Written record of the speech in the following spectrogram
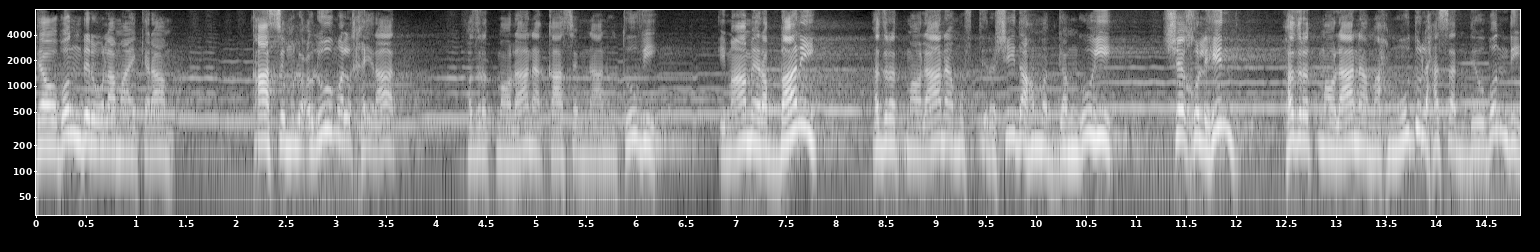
দেওবন্দের ওলামায় কেরাম কাসেমুল উলুম আল খৈরাত হজরত মৌলানা কাসেম নানু তুভি ইমাম রব্বানি হজরত মৌলানা মুফতি রশিদ আহমদ গঙ্গুহি শেখুল হিন্দ হজরত মৌলানা মাহমুদুল হাসান দেওবন্দি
